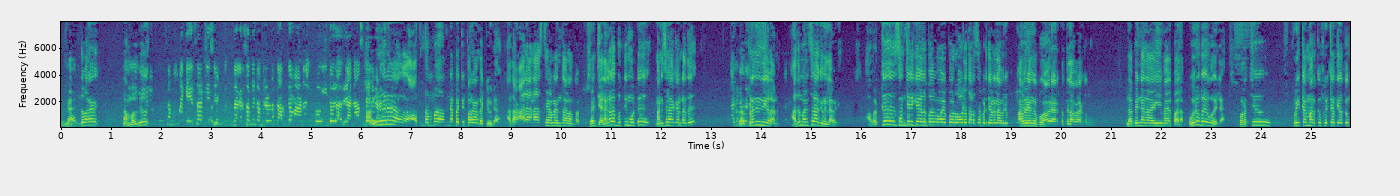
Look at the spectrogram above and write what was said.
പിന്നെ എന്ത് പറയാ നമ്മൾക്ക് ഒരു സംഭവം K S R T C നഗരസഭയും തമ്മിലുള്ള തർക്കമാണ്. ഇപ്പോ ഇതൊരു ഒരു അനാസ്ഥ അങ്ങനെ അത് നമ്മൾ അതിനെപ്പറ്റി പറയാൻ പറ്റൂല. അത് ആരാനാവസ്ഥയാണ് എന്താണെന്നോ പക്ഷെ ജനങ്ങളെ ബുദ്ധിമുട്ട് മനസ്സിലാക്കേണ്ടത് പ്രതിനിധികളാണ്. അത് മനസ്സിലാക്കുന്നില്ല അവർ. അവർക്ക് സഞ്ചരിക്കാൻ എളുപ്പം ഇപ്പൊ റോഡ് തടസ്സപ്പെടുത്തിയാണെങ്കിൽ അവർ അവരങ്ങ് പോകും. അവരർത്ഥത്തിൽ അവരങ്ങ് പോകും. എന്നാ പിന്നെ അതാ ഈ മേൽപ്പാലം. ഒരു ഉപയോഗവും ഇല്ല. കുറച്ച് ഫ്രീക്കന്മാർക്കും ഫ്രീക്കത്തികൾക്കും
